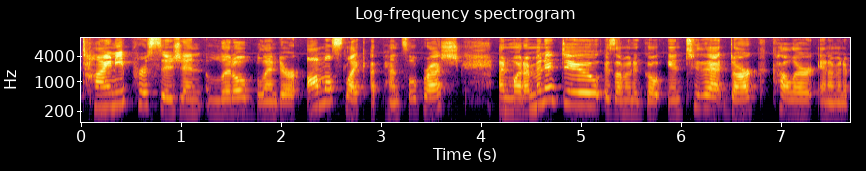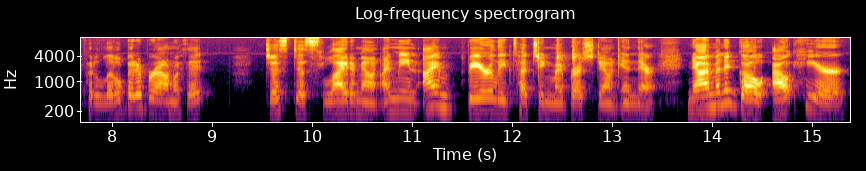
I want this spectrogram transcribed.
tiny precision little blender almost like a pencil brush. And what i'm going to do is i'm going to go into that dark color and i'm going to put a little bit of brown with it just a slight amount. I mean i'm barely touching my brush down in there. Now i'm going to go out here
